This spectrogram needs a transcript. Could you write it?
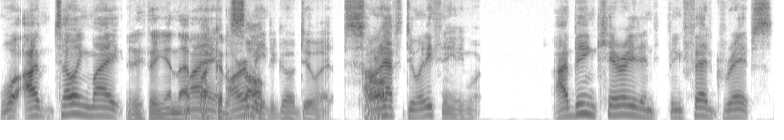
Well, I'm telling my Anything in that my bucket of army salt? to go do it. So I don't have to do anything anymore. I'm being carried and being fed grapes.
